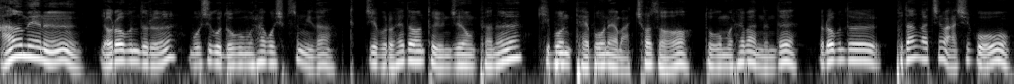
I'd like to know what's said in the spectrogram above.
다음에는 여러분들을 모시고 녹음을 하고 싶습니다. 특집으로 헤더헌터 윤재용 편을 기본 대본에 맞춰서 녹음을 해봤는데 여러분들 부담 갖지 마시고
